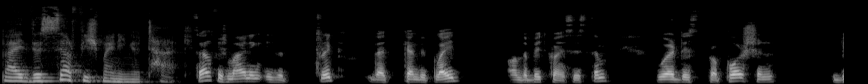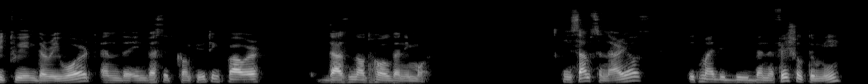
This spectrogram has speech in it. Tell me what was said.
by the selfish mining attack. Selfish mining is a trick that can be played on the Bitcoin system where this proportion between the reward and the invested computing power does not hold anymore. In some scenarios, it might be beneficial to me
